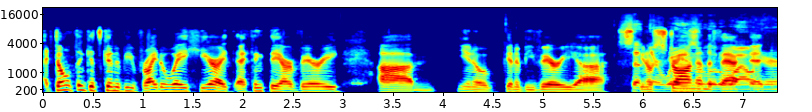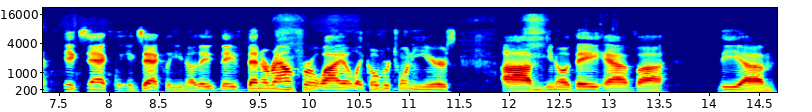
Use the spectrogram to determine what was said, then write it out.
i don't think it's going to be right away here i, I think they are very um, you know going to be very uh, you know, strong on the fact that- here. Exactly, exactly. You know, they they've been around for a while, like over 20 years. Um, you know, they have uh, the um,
